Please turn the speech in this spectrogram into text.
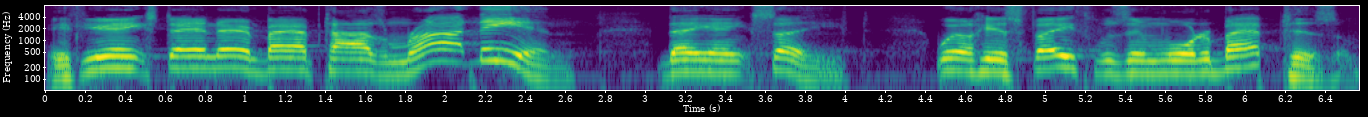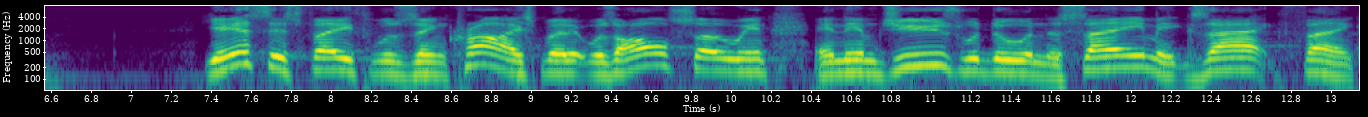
if you ain't stand there and baptize them right then, they ain't saved. Well, his faith was in water baptism. Yes, his faith was in Christ, but it was also in, and them Jews were doing the same exact thing.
